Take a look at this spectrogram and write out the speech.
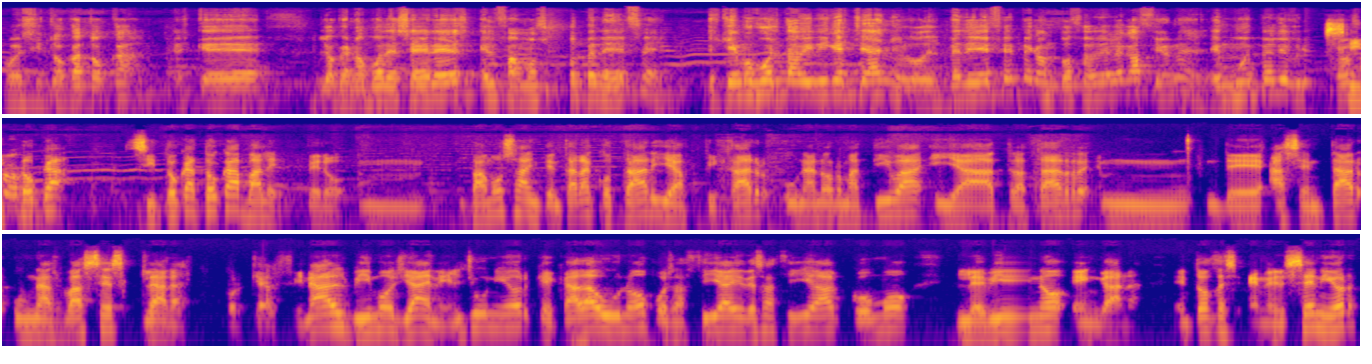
Pues si toca, toca. Es que lo que no puede ser es el famoso PDF. Es que hemos vuelto a vivir este año lo del PDF, pero en 12 delegaciones. Es muy peligroso. Si toca, si toca, toca, vale, pero mm, vamos a intentar acotar y a fijar una normativa y a tratar mm, de asentar unas bases claras. Porque al final vimos ya en el junior que cada uno pues hacía y deshacía como le vino en gana. Entonces, en el senior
